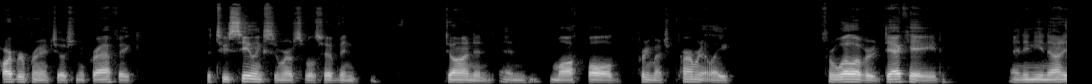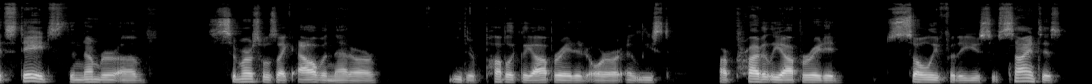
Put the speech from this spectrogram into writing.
Harbor Branch Oceanographic, the two Sea Link submersibles have been done and, and mothballed pretty much permanently for well over a decade. And in the United States, the number of submersibles like Alvin that are either publicly operated or at least are privately operated solely for the use of scientists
